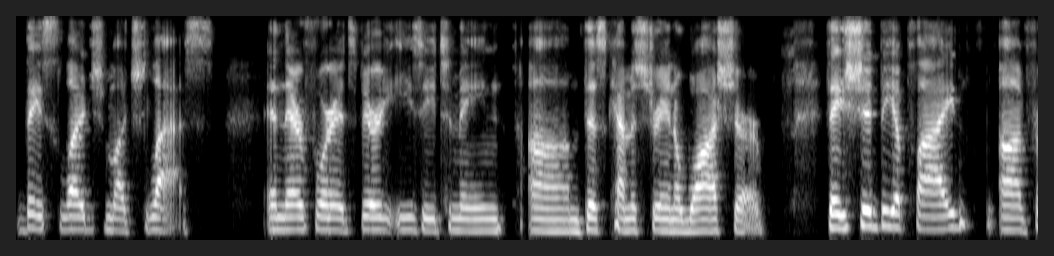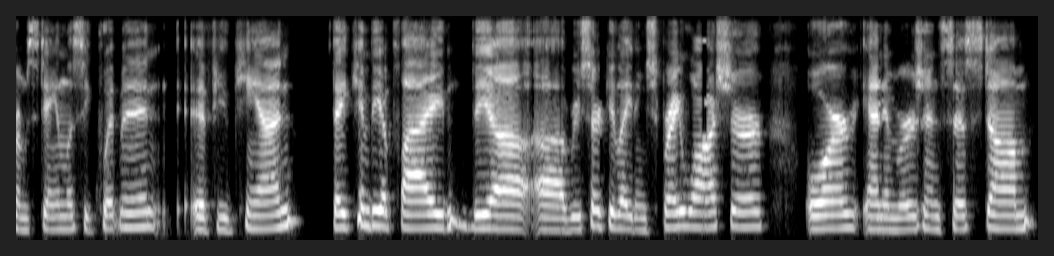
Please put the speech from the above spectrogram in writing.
they sludge much less. And therefore, it's very easy to main um, this chemistry in a washer. They should be applied uh, from stainless equipment if you can. They can be applied via a recirculating spray washer or an immersion system.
